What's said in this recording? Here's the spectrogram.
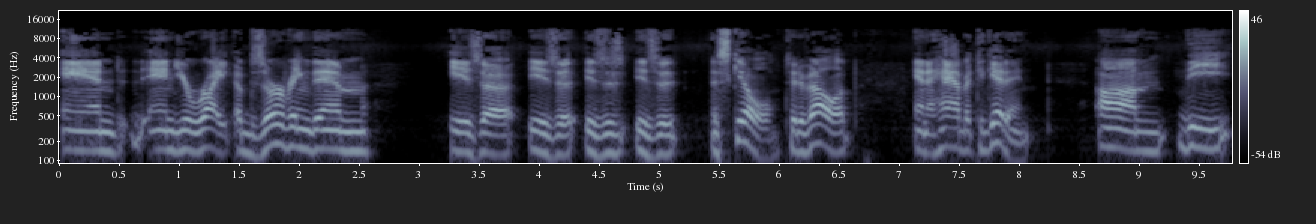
And, and you're right, observing them is a, is a, is a, is a, a skill to develop and a habit to get in. Um, the,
